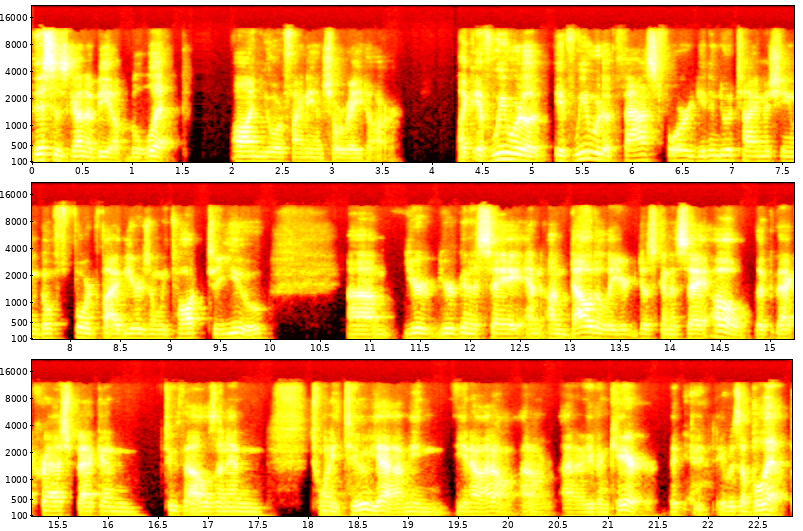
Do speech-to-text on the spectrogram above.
this is going to be a blip on your financial radar like if we were to if we were to fast forward get into a time machine we go forward five years and we talk to you um, you're you're going to say and undoubtedly you're just going to say oh the, that crash back in 2022 yeah i mean you know i don't i don't i don't even care it, yeah. it, it was a blip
